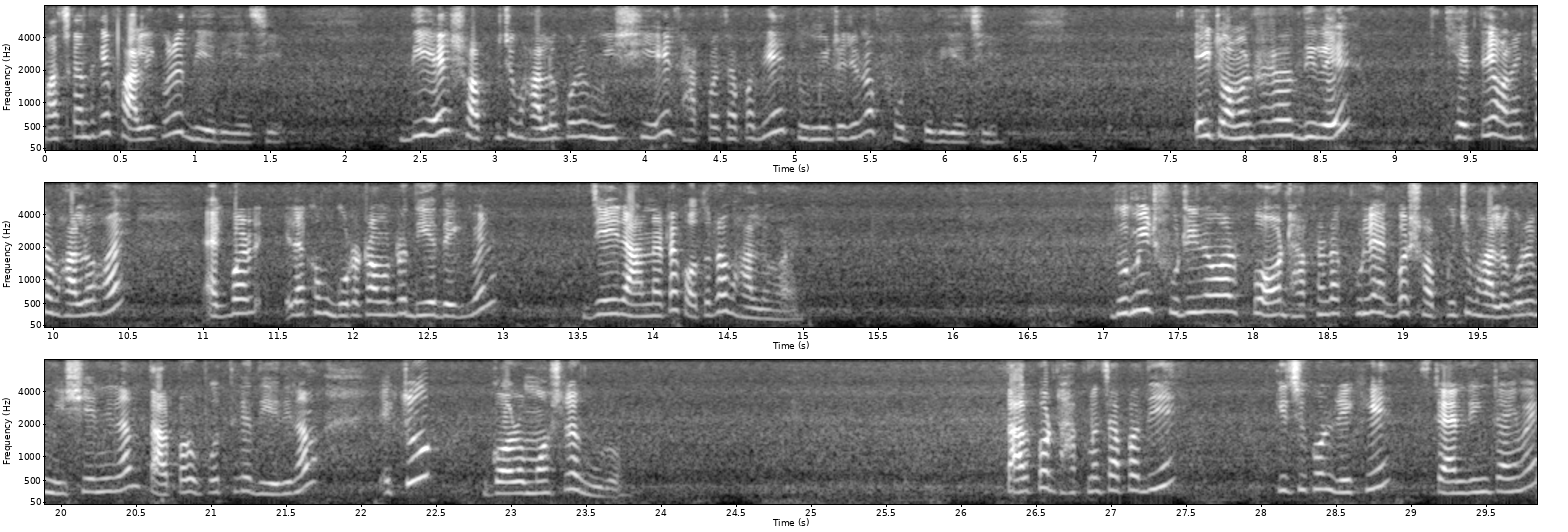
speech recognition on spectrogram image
মাঝখান থেকে ফালি করে দিয়ে দিয়েছি। দিয়ে সব কিছু ভালো করে মিশিয়ে ঢাকনা চাপা দিয়ে দু মিনিটের জন্য ফুটতে দিয়েছি। এই টমেটোটা দিলে খেতে অনেকটা ভালো হয়। একবার এরকম গোটা টমেটো দিয়ে দেখবেন যে এই রান্নাটা কতটা ভালো হয়। দু মিনিট ফুটিয়ে নেওয়ার পর ঢাকনাটা খুলে একবার সব কিছু ভালো করে মিশিয়ে নিলাম, তারপর উপর থেকে দিয়ে দিলাম একটু গরম মশলা গুঁড়ো। তারপর ঢাকনা চাপা দিয়ে কিছুক্ষণ রেখে স্ট্যান্ডিং টাইমে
